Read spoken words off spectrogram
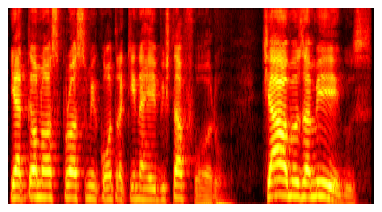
e até o nosso próximo encontro aqui na revista Fórum. Tchau, meus amigos!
